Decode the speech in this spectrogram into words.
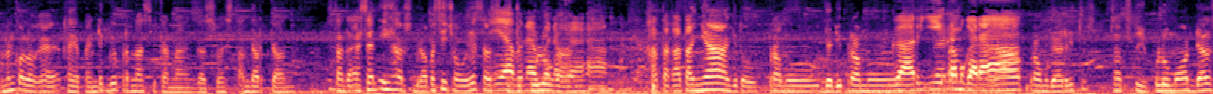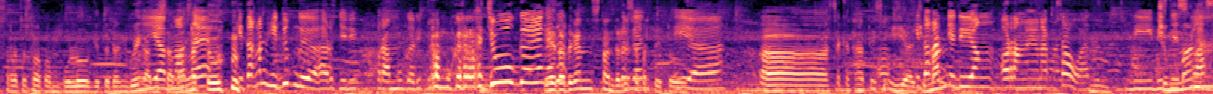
Cuman kalau kayak kayak pendek gue pernah sih karena gak sesuai standar kan standar SNI harus berapa sih cowoknya 170 Iya benar. kan kata-katanya gitu pramu jadi pramu Gari, pramugara. pramugari itu 170 modal 180 gitu dan gue nggak iya bisa banget tuh kita kan hidup nggak harus jadi pramugari pramugara juga ya ya sih? tapi kan standarnya Tergan- seperti itu iya Eh, sakit hati sih iya kita cuman kan jadi yang orang yang naik pesawat Hmm. di bisnis Cuman, kelas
